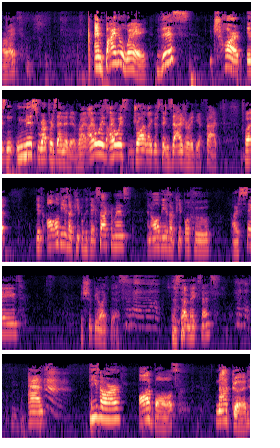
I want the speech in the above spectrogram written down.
All right? And by the way, this chart is misrepresentative, right? I always I always draw it like this to exaggerate the effect. But if all these are people who take sacraments and all these are people who are saved, it should be like this. Does that make sense? And these are oddballs, not good.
